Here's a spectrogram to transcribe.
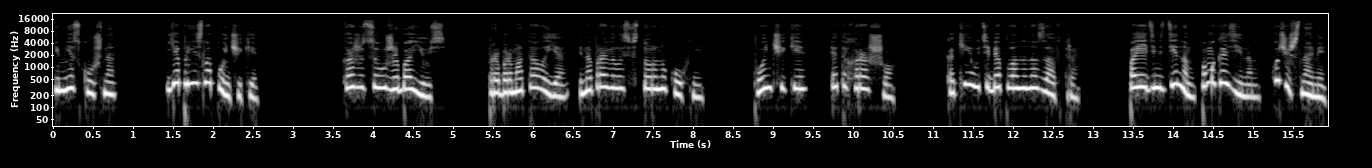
и мне скучно. Я принесла пончики». «Кажется, уже боюсь», — пробормотала я и направилась в сторону кухни. «Пончики — это хорошо. Какие у тебя планы на завтра?» Поедем с Дином по магазинам. Хочешь с нами?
